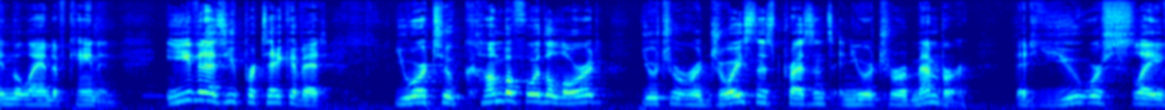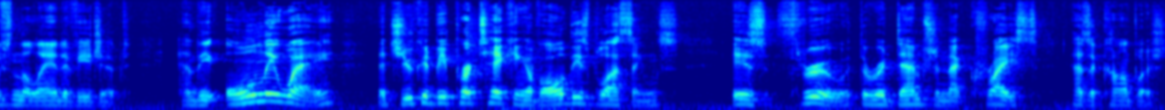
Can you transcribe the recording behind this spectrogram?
in the land of Canaan. Even as you partake of it, you are to come before the Lord, you are to rejoice in his presence, and you are to remember that you were slaves in the land of Egypt. And the only way that you could be partaking of all these blessings is through the redemption that Christ has accomplished.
